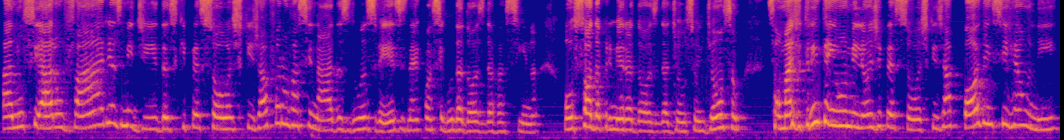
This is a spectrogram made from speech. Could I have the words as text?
anunciaram várias medidas que pessoas que já foram vacinadas duas vezes, né, com a segunda dose da vacina, ou só da primeira dose da Johnson Johnson, são mais de 31 milhões de pessoas que já podem se reunir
